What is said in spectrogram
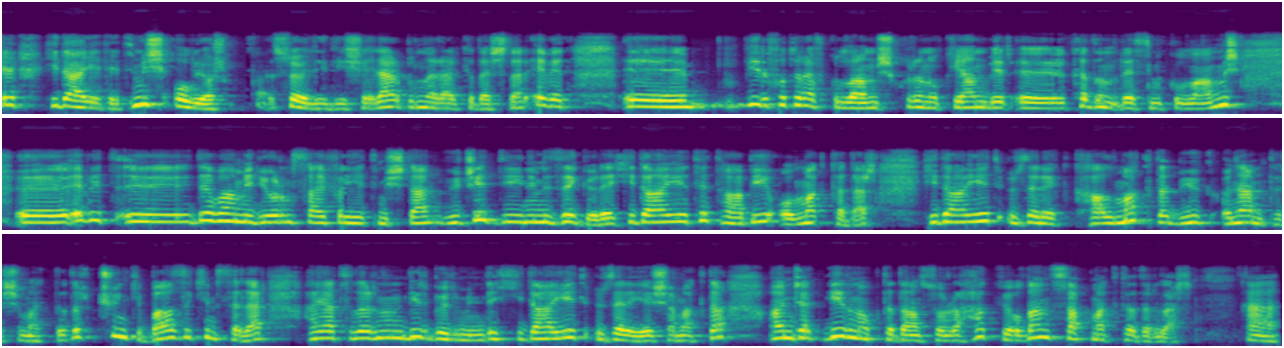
Böylece hidayet etmiş oluyor. Söylediği şeyler bunlar arkadaşlar. Evet e, bir fotoğraf kullanmış. Kur'an okuyan bir e, kadın resmi kullanmış. E, evet e, devam ediyorum sayfa 70'ten. Yüce dinimize göre hidayete tabi olmak kadar hidayet üzere kalmak da büyük önem taşımaktadır. Çünkü bazı kimseler hayatlarının bir bölümünde hidayet üzere yaşamakta ancak bir noktadan sonra hak yoldan sapmaktadırlar. Ha,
